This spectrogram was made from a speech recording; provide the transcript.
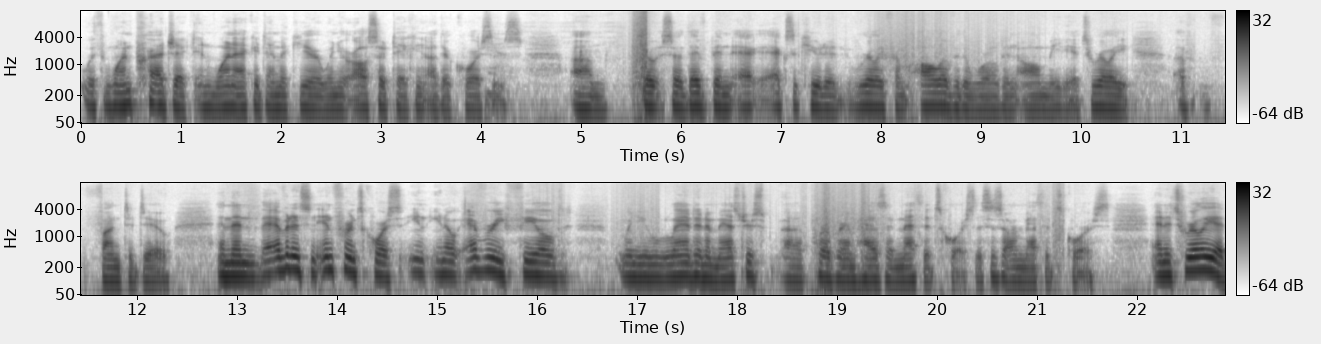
with one project in one academic year when you're also taking other courses. Yeah. Um, so, so they've been e executed really from all over the world in all media. It's really fun to do. And then the evidence and inference course, you, you know, every field when you land in a master's uh, program has a methods course. This is our methods course. And it's really a,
